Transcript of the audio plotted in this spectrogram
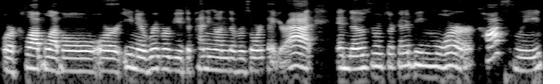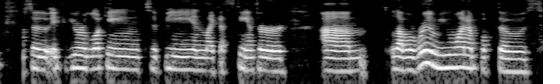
or club level or, you know, river view, depending on the resort that you're at. And those rooms are going to be more costly. So if you're looking to be in like a standard um, level room, you want to book those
